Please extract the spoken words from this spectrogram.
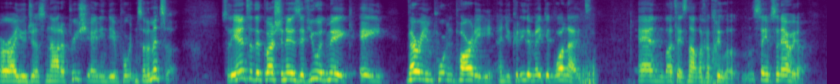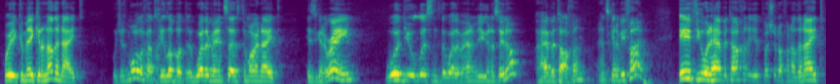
Or are you just not appreciating the importance of a mitzvah? So the answer to the question is if you would make a very important party and you could either make it one night and let's say it's not lachatchila, same scenario, or you can make it another night, which is more lachatchila, but the weatherman says tomorrow night is going to rain, would you listen to the weatherman or are you going to say no? I have a tachan and it's going to be fine. If you would have a tachan and you push it off another night,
